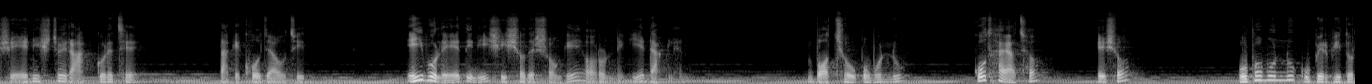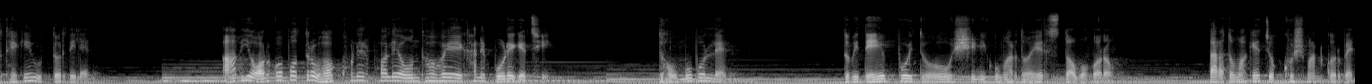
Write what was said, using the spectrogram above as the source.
সে নিশ্চয় রাগ করেছে, তাকে খোঁজা উচিত। এই বলে তিনি শিষ্যদের সঙ্গে অরণ্যে গিয়ে ডাকলেন, বৎস উপমন্যু, কোথায় আছ? এসো। উপমন্যু কূপের ভিতর থেকে উত্তর দিলেন আমি অর্কপত্র ভক্ষণের ফলে অন্ধ হয়ে এখানে পড়ে গেছি। ধৌম্য বললেন, তুমি দেব বৈদ্য অশ্বিনী কুমার কুমারদ্বয়ের স্তব করো। তারা তোমাকে চক্ষুষ্মান করবেন।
